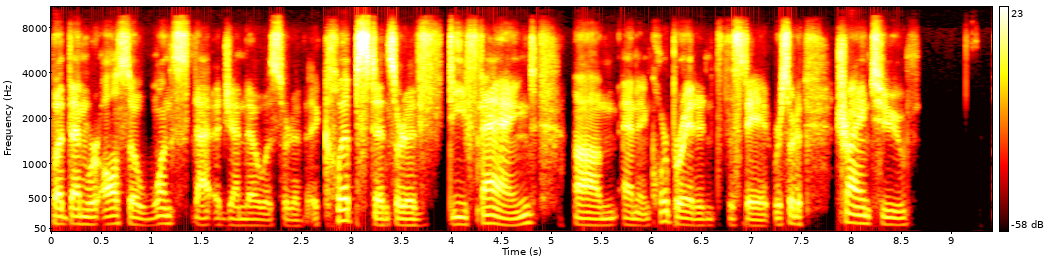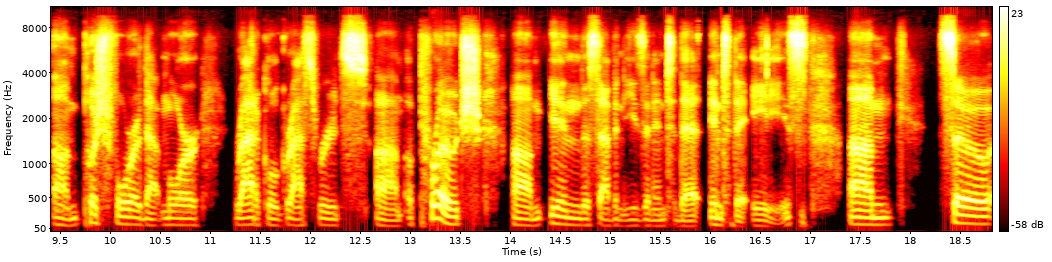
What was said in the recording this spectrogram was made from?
but then were also, once that agenda was sort of eclipsed and sort of defanged um, and incorporated into the state, we're sort of trying to um, push forward that more radical grassroots um, approach um, in the 70s and into the into the 80s. Um, so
